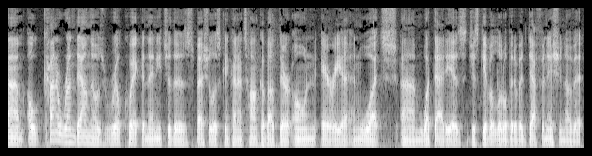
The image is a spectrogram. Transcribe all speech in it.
um, I'll kind of run down those real quick, and then each of the specialists can kind of talk about their own area and what um, what that is. Just give a little bit of a definition of it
